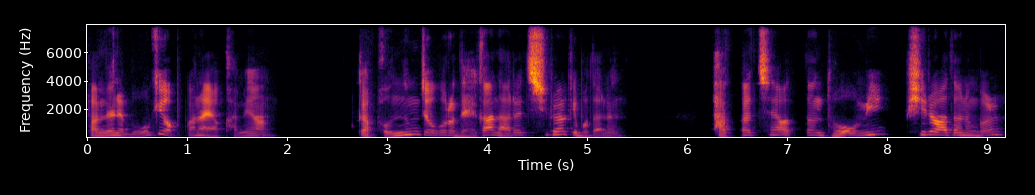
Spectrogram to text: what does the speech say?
반면에 목이 없거나 약하면 그러니까 본능적으로 내가 나를 치료하기보다는 바깥의 어떤 도움이 필요하다는 걸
